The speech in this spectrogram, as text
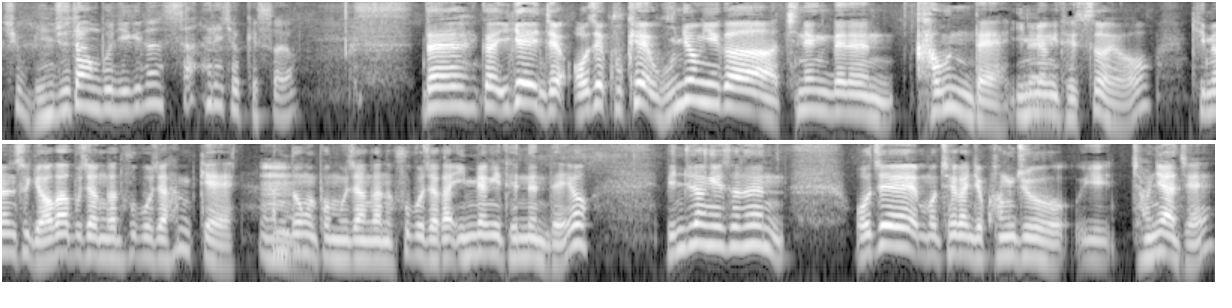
지금 민주당 분위기는 싸늘해졌겠어요? 네, 그러니까 이게 이제 어제 국회 운영위가 진행되는 가운데 임명이 네. 됐어요. 김현숙 여가부 장관 후보자 함께 음. 한동훈 법무부 장관 후보자가 임명이 됐는데요. 민주당에서는 어제 뭐 제가 이제 광주 이 전야제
